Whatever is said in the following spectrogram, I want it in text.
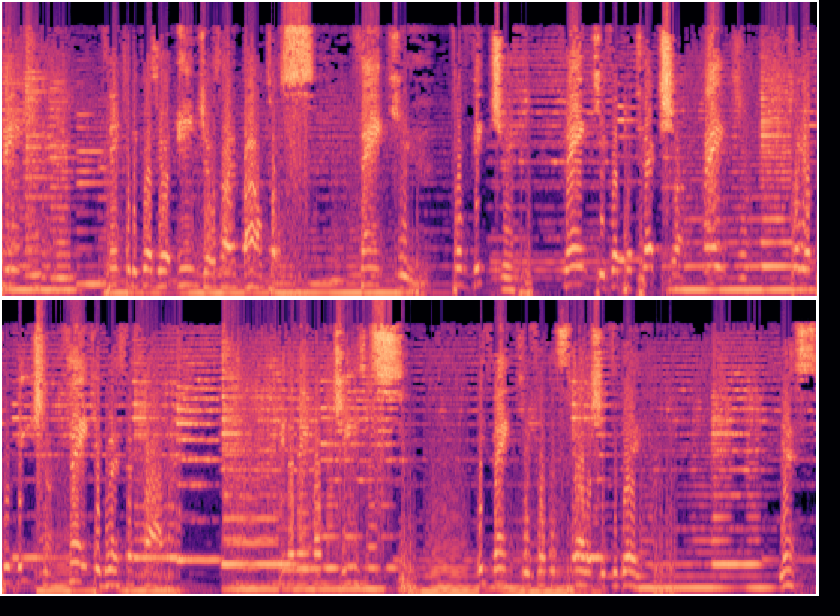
Thank you. Thank you because your angels are about us. Thank you for victory. Thank you for protection. Thank you for your provision. Thank you, blessed Father. In the name of Jesus, we thank you for this fellowship today. Yes,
